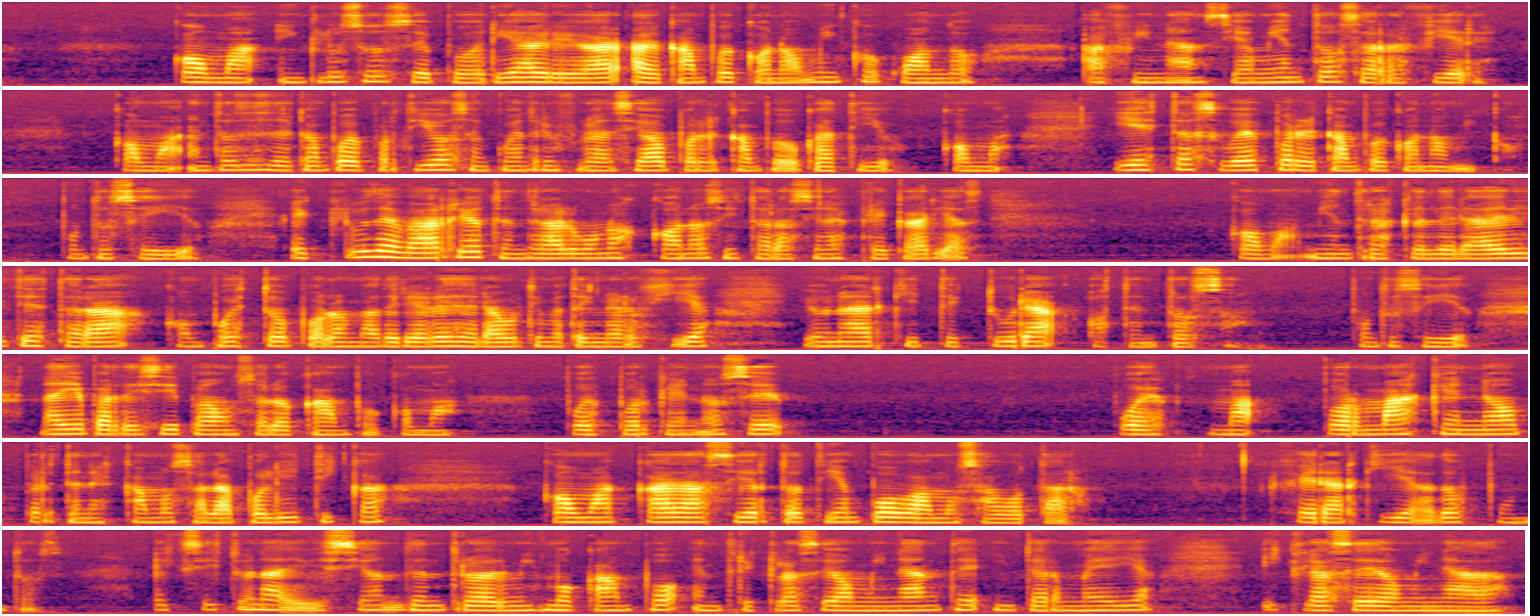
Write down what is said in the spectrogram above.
coma, incluso se podría agregar al campo económico cuando a financiamiento se refiere entonces el campo deportivo se encuentra influenciado por el campo educativo, y este a su vez por el campo económico. Punto seguido. El club de barrio tendrá algunos conos e instalaciones precarias, mientras que el de la élite estará compuesto por los materiales de la última tecnología y una arquitectura ostentosa. Punto seguido. Nadie participa en un solo campo, pues porque no se pues por más que no pertenezcamos a la política, cada cierto tiempo vamos a votar. Jerarquía, dos puntos. Existe una división dentro del mismo campo entre clase dominante, intermedia y clase dominada.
